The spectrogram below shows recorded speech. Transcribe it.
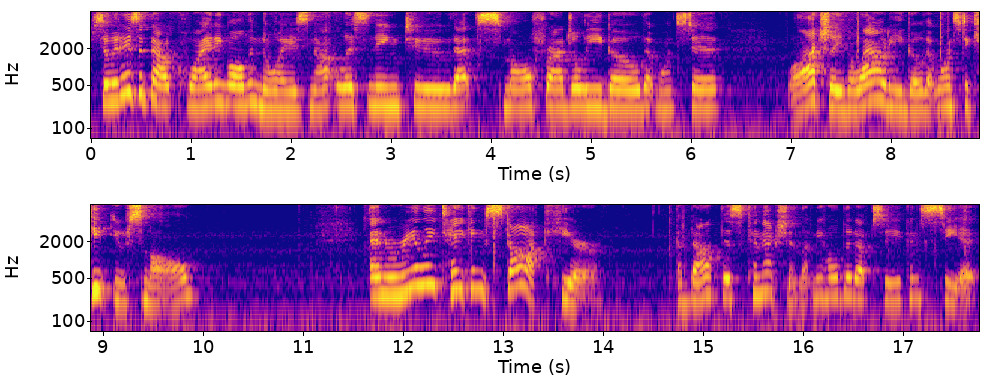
So it is about quieting all the noise, not listening to that small, fragile ego that wants to well, actually, the loud ego that wants to keep you small. And really taking stock here about this connection. Let me hold it up so you can see it.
